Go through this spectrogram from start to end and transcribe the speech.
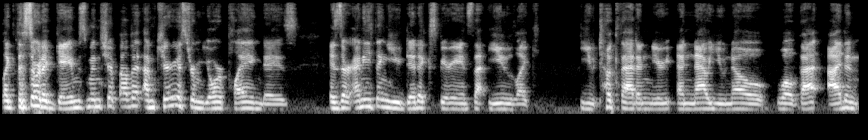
Like the sort of gamesmanship of it. I'm curious from your playing days is there anything you did experience that you like you took that and you and now you know well that i didn't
